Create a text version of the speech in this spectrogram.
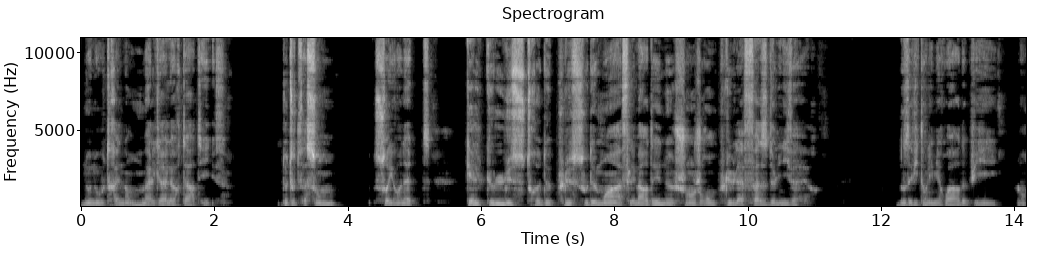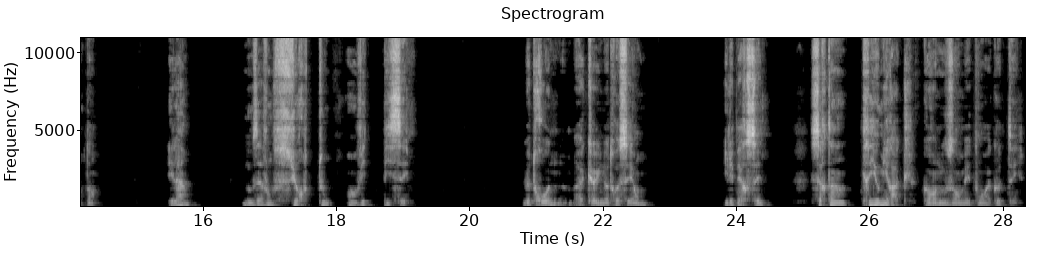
Nous nous traînons malgré l'heure tardive. De toute façon, soyons honnêtes, quelques lustres de plus ou de moins à flémarder ne changeront plus la face de l'univers. Nous évitons les miroirs depuis longtemps. Et là, nous avons surtout envie de pisser. Le trône accueille notre océan. Il est percé. Certains crient au miracle quand nous en mettons à côté.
